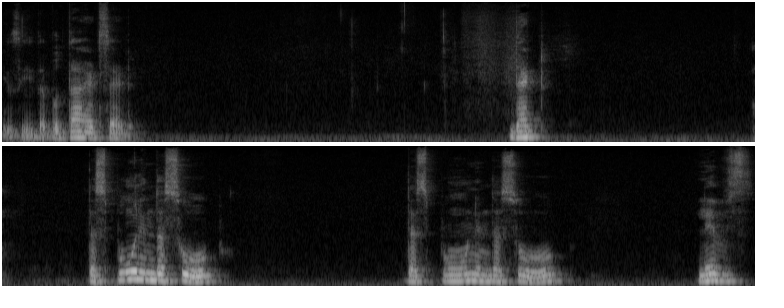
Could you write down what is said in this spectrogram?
You see, the Buddha had said that the spoon in the soup the spoon in the soup lives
